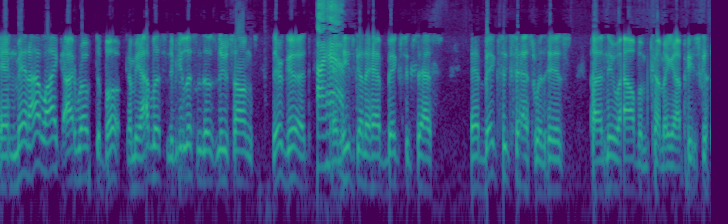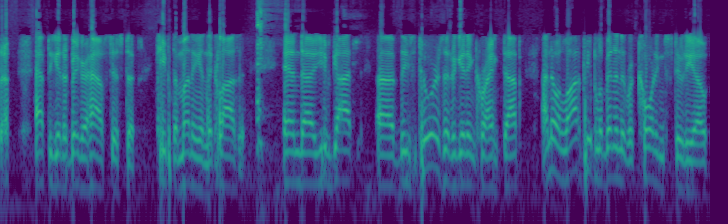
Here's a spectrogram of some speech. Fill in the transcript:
and man, I like. I wrote the book. I mean, I've listened. If you listen to those new songs, they're good, I have. and he's going to have big success. Have big success with his uh, new album coming up. He's going to have to get a bigger house just to keep the money in the closet. and uh, you've got uh, these tours that are getting cranked up. I know a lot of people have been in the recording studio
